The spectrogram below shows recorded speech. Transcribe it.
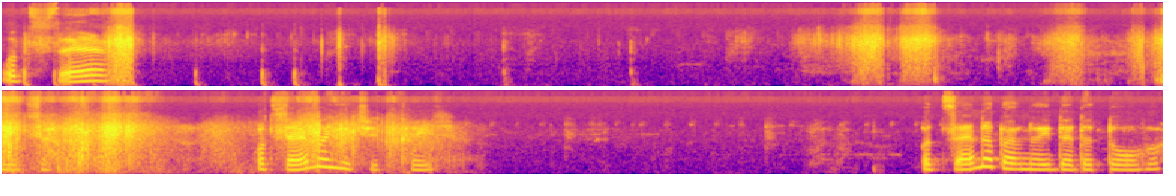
Оце. Дивіться. Оце мають відкрити. Оце, напевно, йде до того.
